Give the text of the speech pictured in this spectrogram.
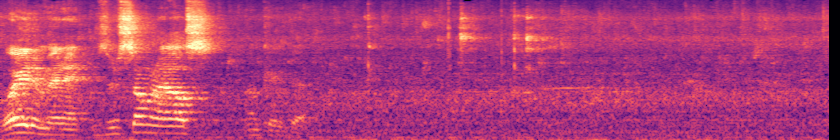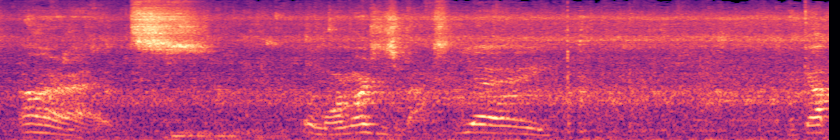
Wait a minute. Is there someone else? Okay, good. Alright. Oh, more emergency box. Yay up.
